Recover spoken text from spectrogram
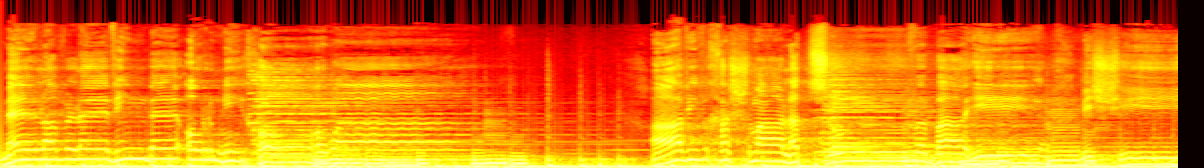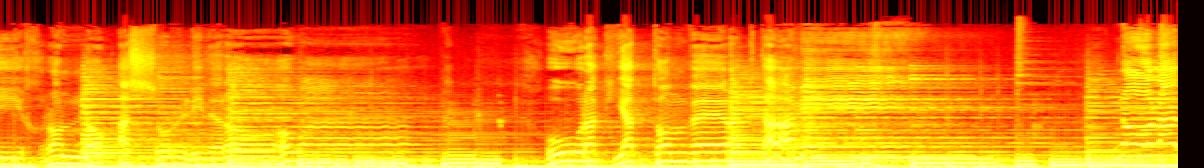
מלבלבים באור ניחוח. אביב חשמל עצוב בהיר, משיכרונו אסור לברוח. הוא רק יתום ורק תמים, נולד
